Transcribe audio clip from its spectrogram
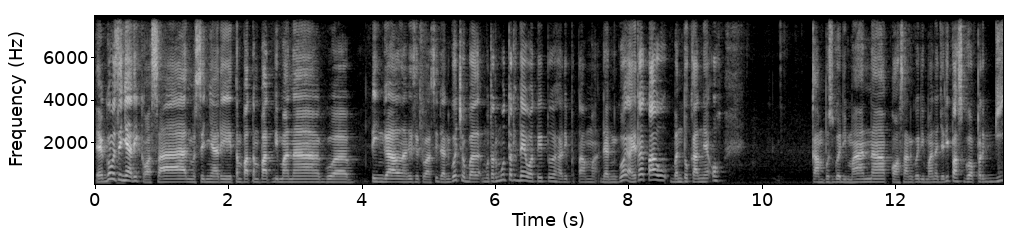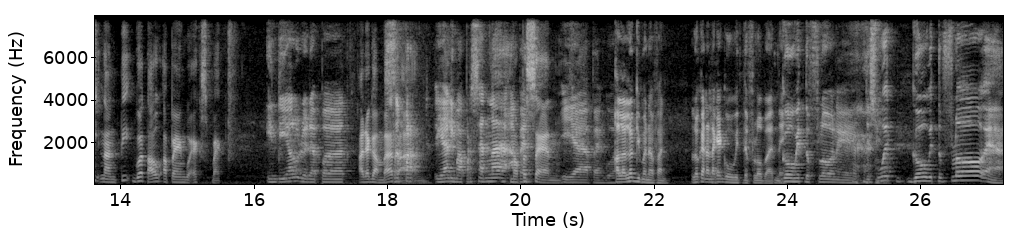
Ya gue mesti nyari kosan, mesti nyari tempat-tempat di mana gue tinggal nanti situasi dan gue coba muter-muter deh waktu itu hari pertama dan gue akhirnya tahu bentukannya oh kampus gue di mana kosan gue di mana jadi pas gue pergi nanti gue tahu apa yang gue expect intinya lu udah dapet ada gambaran seper ya lima persen lah apa yang- 5%. iya apa yang gue Kalau lo gimana Van? Lo kan anaknya go with the flow banget nih go with the flow nih just wait go with the flow ya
